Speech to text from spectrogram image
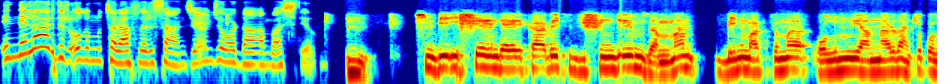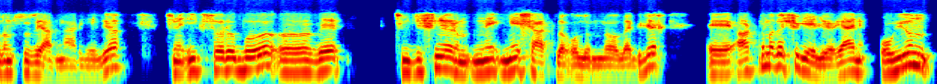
E, nelerdir olumlu tarafları sence? Önce oradan başlayalım. Şimdi bir iş yerinde rekabeti düşündüğüm zaman benim aklıma olumlu yanlardan çok olumsuz yanlar geliyor. Şimdi ilk soru bu e, ve Şimdi düşünüyorum ne, ne şartla olumlu olabilir? E, aklıma da şu geliyor. Yani oyun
